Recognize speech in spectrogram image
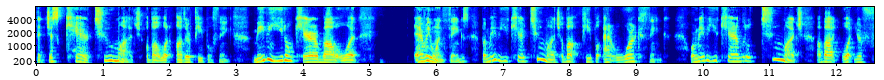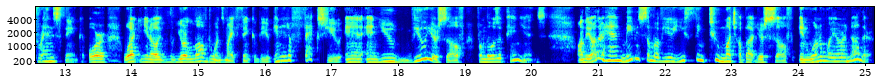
that just care too much about what other people think. Maybe you don't care about what everyone thinks, but maybe you care too much about people at work think, or maybe you care a little too much about what your friends think, or what you know your loved ones might think of you, and it affects you, and and you view yourself from those opinions. On the other hand, maybe some of you you think too much about yourself in one way or another,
